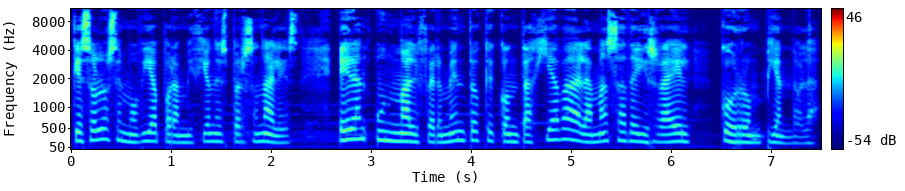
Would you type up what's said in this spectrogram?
que solo se movía por ambiciones personales, eran un mal fermento que contagiaba a la masa de Israel, corrompiéndola.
